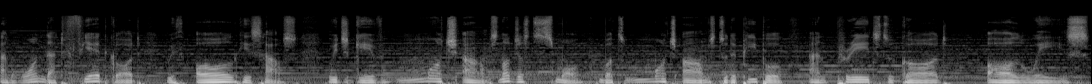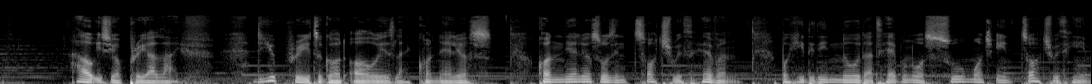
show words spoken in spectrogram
and one that feared God with all his house, which gave much alms, not just small, but much alms to the people, and prayed to God always. How is your prayer life? Do you pray to God always like Cornelius? Cornelius was in touch with heaven, but he didn't know that heaven was so much in touch with him.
